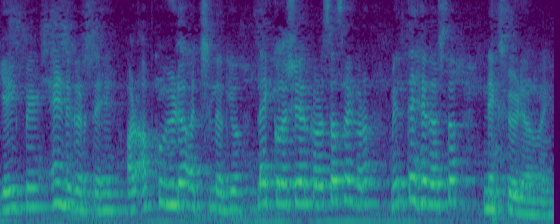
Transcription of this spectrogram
यहीं पे एंड करते हैं। और आपको वीडियो अच्छी लगी हो लाइक करो शेयर करो सब्सक्राइब करो। मिलते हैं दोस्तों नेक्स्ट वीडियो में।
